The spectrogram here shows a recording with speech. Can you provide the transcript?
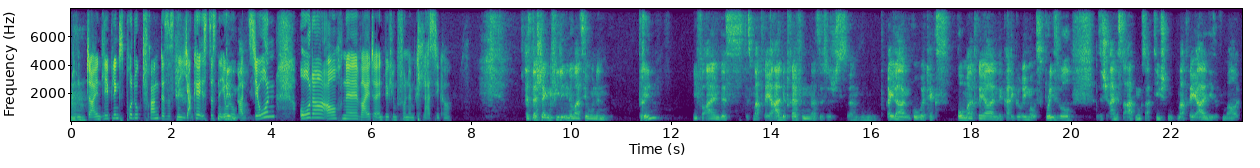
Und dein Lieblingsprodukt, Frank, das ist eine Jacke. Ist das eine genau. Innovation genau. oder auch eine Weiterentwicklung von einem Klassiker? Also da stecken viele Innovationen drin, die vor allem das, das Material betreffen. Also es ist ähm, Dreilagen Gore-Tex Rohmaterial in der Kategorie Most Breathable. Das ist eines der atmungsaktivsten Materialien, die es auf dem Markt,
